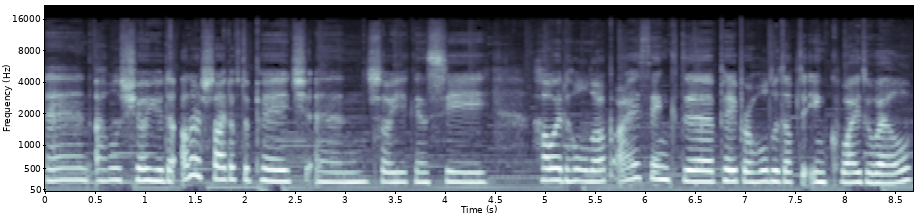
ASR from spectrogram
And I will show you the other side of the page and so you can see how it hold up. I think the paper holded up the ink quite well.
